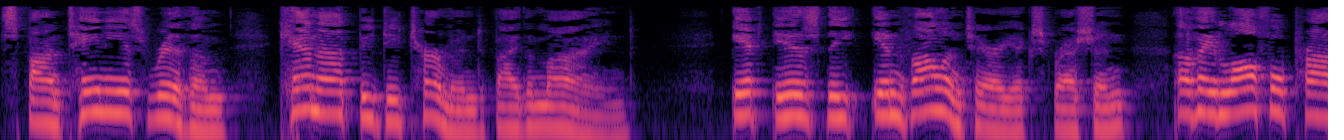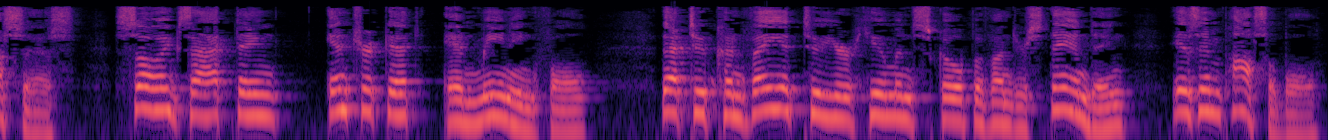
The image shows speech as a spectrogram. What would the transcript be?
spontaneous rhythm cannot be determined by the mind. It is the involuntary expression of a lawful process so exacting, intricate, and meaningful that to convey it to your human scope of understanding is impossible.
